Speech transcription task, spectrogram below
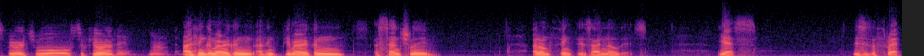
spiritual security, American? I think American, I think the Americans essentially, I don't think this, I know this. Yes, this is a threat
